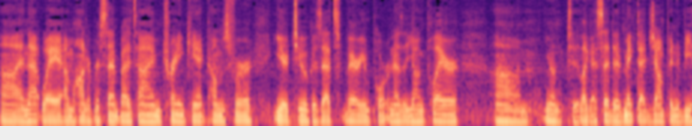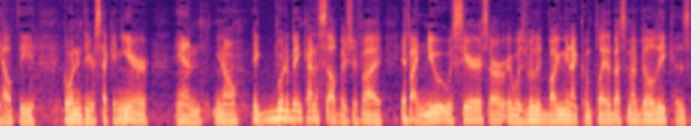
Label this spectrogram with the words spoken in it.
Uh, and that way, I'm 100% by the time training camp comes for year two, because that's very important as a young player. Um, you know, to like I said, to make that jump and to be healthy going into your second year. And you know, it would have been kind of selfish if I if I knew it was serious or it was really bugging me and I couldn't play the best of my ability because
